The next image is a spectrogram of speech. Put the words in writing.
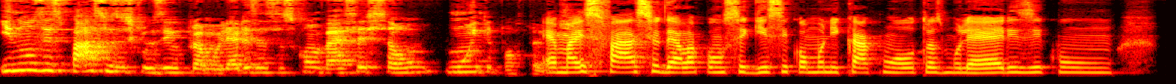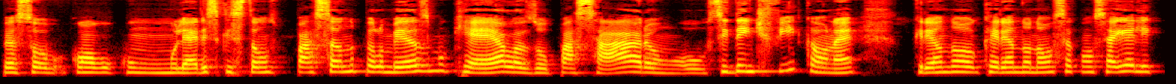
E nos espaços exclusivos para mulheres, essas conversas são muito importantes. É mais fácil dela conseguir se comunicar com outras mulheres e com, pessoa, com, com mulheres que estão passando pelo mesmo que elas, ou passaram, ou se identificam, né? Criando, querendo ou não, você consegue ali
